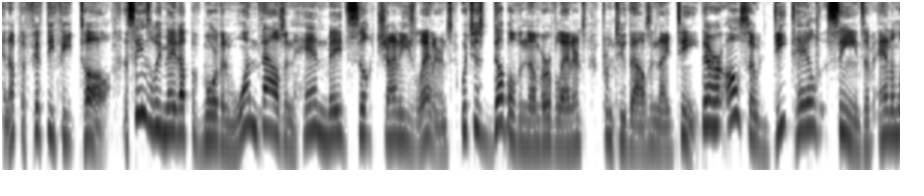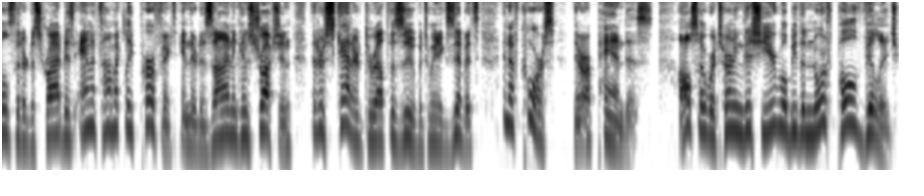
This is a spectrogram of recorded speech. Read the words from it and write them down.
and up to 50 feet tall. The scenes will be made up of more than 1,000 handmade silk Chinese lanterns, which is double the number of lanterns from 2019. There are also detailed scenes of animals that are described as anatomically perfect in their design and construction that are scattered throughout the zoo between exhibits, and of course, there are pandas. Also returning this year will be the North Pole Village,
